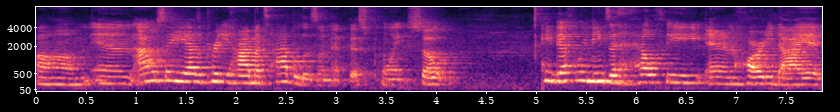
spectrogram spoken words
Um, and I would say he has a pretty high metabolism at this point. So he definitely needs a healthy and hearty diet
